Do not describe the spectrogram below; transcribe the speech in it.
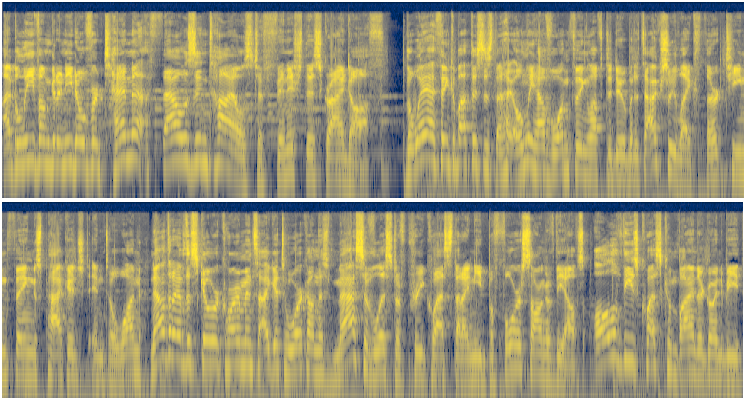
I believe I'm gonna need over 10,000 tiles to finish this grind off. The way I think about this is that I only have one thing left to do, but it's actually like 13 things packaged into one. Now that I have the skill requirements, I get to work on this massive list of pre-quests that I need before Song of the Elves. All of these quests combined are going to be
